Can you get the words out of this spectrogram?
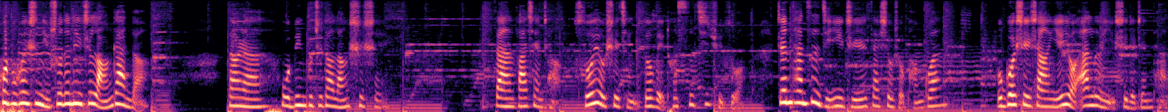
会不会是你说的那只狼干的？当然，我并不知道狼是谁。在案发现场，所有事情都委托司机去做，侦探自己一直在袖手旁观。不过世上也有安乐已逝的侦探，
